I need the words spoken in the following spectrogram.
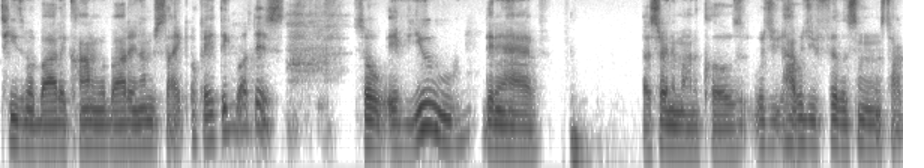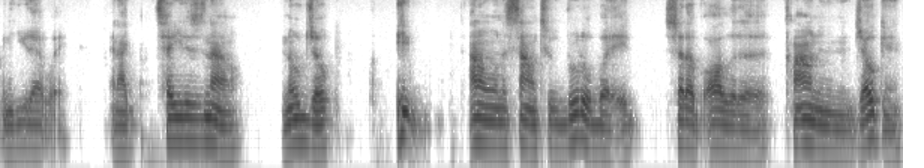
tease them about it, clown them about it. And I'm just like, okay, think about this So if you didn't have a certain amount of clothes, would you how would you feel if someone was talking to you that way? And I tell you this now, no joke. It, I don't want to sound too brutal, but it shut up all of the clowning and joking.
